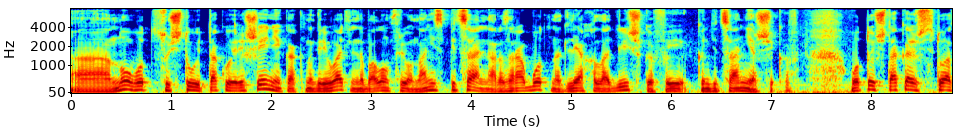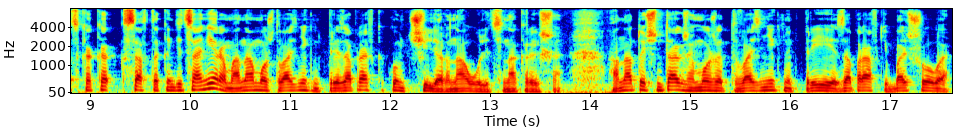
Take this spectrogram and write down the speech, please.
А, но вот существует такое решение, как нагреватель на баллон фреона. Они специально разработаны для холодильщиков и кондиционерщиков. Вот точно такая же ситуация, как с автокондиционером, она может возникнуть при заправке какого-нибудь чиллера на улице, на крыше. Она точно так же может возникнуть при заправке большого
